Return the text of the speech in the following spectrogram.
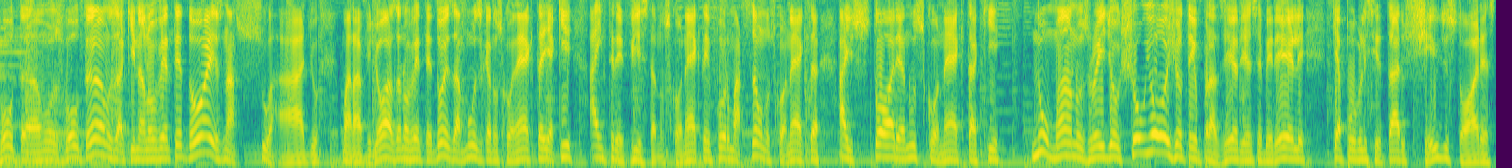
Voltamos, voltamos aqui na 92, na sua rádio maravilhosa 92. A música nos conecta e aqui a entrevista nos conecta, a informação nos conecta, a história nos conecta aqui no Manos Radio Show. E hoje eu tenho o prazer de receber ele, que é publicitário, cheio de histórias.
